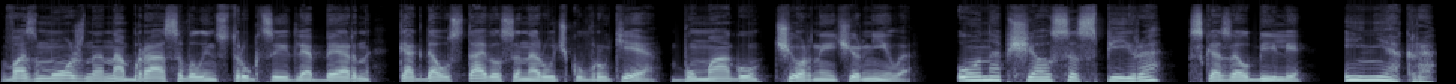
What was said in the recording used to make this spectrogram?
Возможно, набрасывал инструкции для Берн, когда уставился на ручку в руке, бумагу, черные чернила. «Он общался с Пира», — сказал Билли, — «и Некро.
